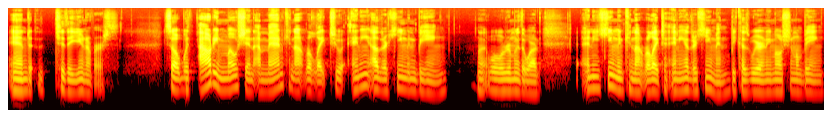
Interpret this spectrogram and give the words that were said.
and to the universe." So, without emotion, a man cannot relate to any other human being. We'll remove the word. Any human cannot relate to any other human because we are an emotional being,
